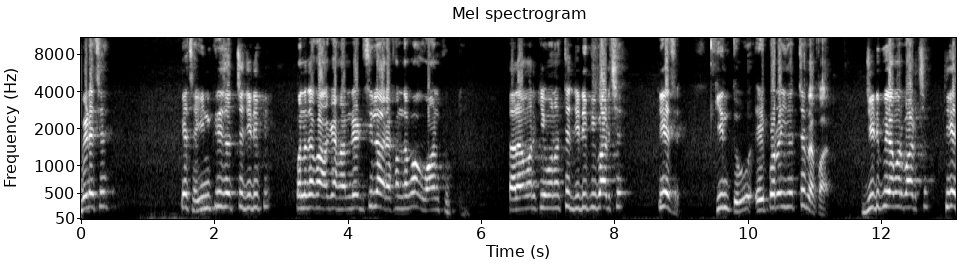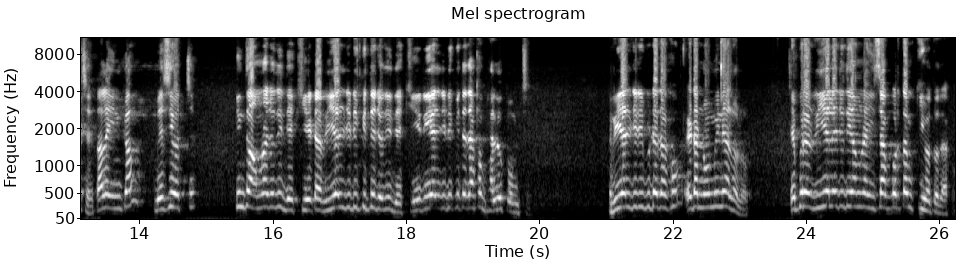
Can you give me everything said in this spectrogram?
বেড়েছে, ঠিক আছে? ইনক্রিজ হচ্ছে জিডিপি মানে দেখো আগে হান্ড্রেড ছিল আর এখন দেখো ওয়ান ফিফটি তাহলে আমার কি মনে হচ্ছে? জিডিপি বাড়ছে। ঠিক আছে? কিন্তু এরপরেই হচ্ছে ব্যাপার। জিডিপি আমার বাড়ছে, ঠিক আছে? তাহলে ইনকাম বেশি হচ্ছে। কিন্তু আমরা যদি দেখি, এটা রিয়েল জিডিপিতে যদি দেখি রিয়েল জিডিপিতে দেখো ভ্যালু কমছে। রিয়েল জিডিপিটা দেখো, এটা নমিনাল হলো। এরপরে রিয়েলে যদি আমরা হিসাব করতাম, কি হতো দেখো?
